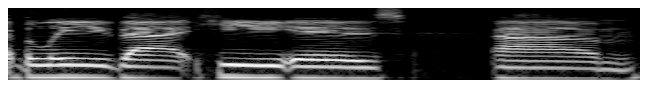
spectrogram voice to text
I believe that he is um,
